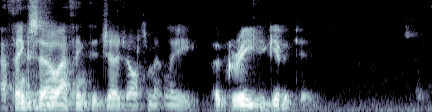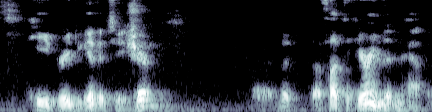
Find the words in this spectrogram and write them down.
I think so. I think the judge ultimately agreed to give it to me. He agreed to give it to you? Sure. But I thought the hearing didn't happen.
